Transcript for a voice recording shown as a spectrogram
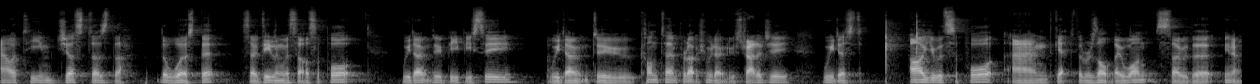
Our team just does the, the worst bit. So dealing with seller support. We don't do PPC. We don't do content production. We don't do strategy. We just argue with support and get to the result they want so that you know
